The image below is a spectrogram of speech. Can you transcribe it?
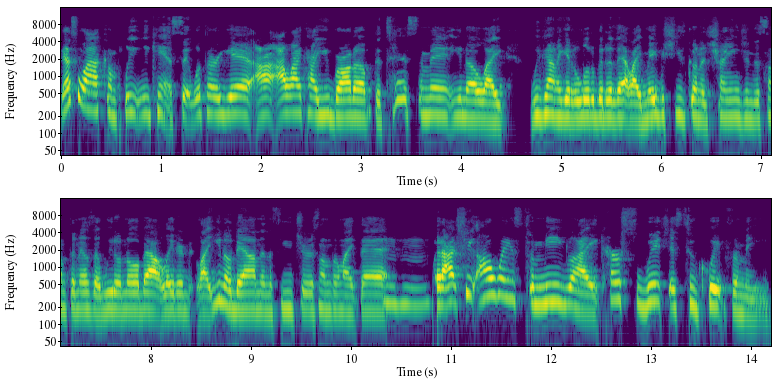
That's why I completely can't sit with her yet. I, I like how you brought up the testament. You know, like we kind of get a little bit of that. Like maybe she's going to change into something else that we don't know about later. Like you know down in the future or something like that. Mm-hmm. But I she always to me like her switch is too quick for me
